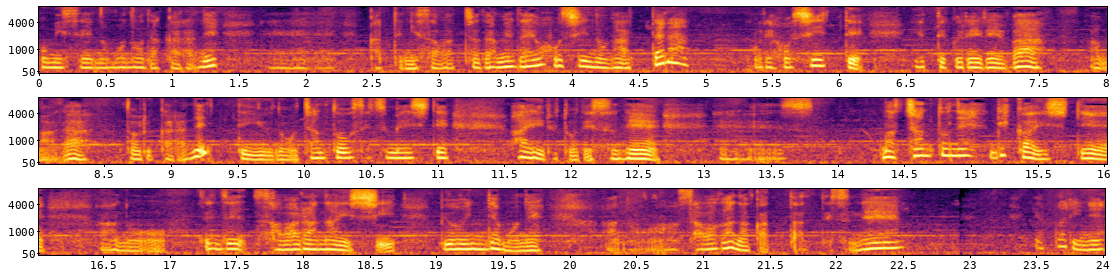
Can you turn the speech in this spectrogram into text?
お店のものだからね、えー、勝手に触っちゃダメだよ欲しいのがあったらこれ欲しいって言ってくれればママが取るからねっていうのをちゃんと説明して入るとですね、えー、まあ、ちゃんとね理解してあの全然触らないし病院でもねあの騒がなかったんですね。やっぱりね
